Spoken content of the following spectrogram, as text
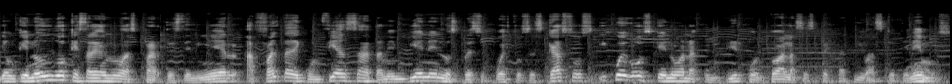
Y aunque no dudo que salgan nuevas partes de Nier, a falta de confianza también vienen los presupuestos escasos y juegos que no van a cumplir con todas las expectativas que tenemos.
